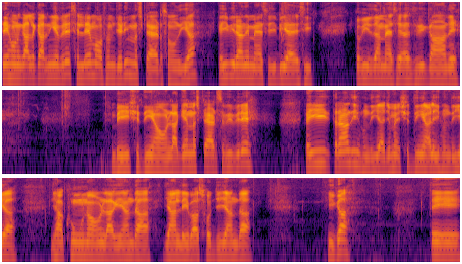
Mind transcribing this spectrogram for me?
ਤੇ ਹੁਣ ਗੱਲ ਕਰਨੀ ਹੈ ਵੀਰੇ ਸਿੱਲੇ ਮੌਸਮ ਜਿਹੜੀ ਮਸਟੈਟਸ ਆਉਂਦੀ ਆ, ਕਈ ਵੀਰਾਂ ਦੇ ਮੈਸੇਜ ਵੀ ਆਏ ਸੀ, ਕਬੀਰ ਦਾ ਮੈਸੇਜ ਆਇਆ ਸੀ ਵੀ ਗਾਂ ਦੇ ਵੀ ਛਿੱਦੀਆਂ ਆਉਣ ਲੱਗ ਗਈਆਂ। ਮਸਟੈਟਸ ਵੀ ਵੀਰੇ ਕਈ ਤਰ੍ਹਾਂ ਦੀ ਹੁੰਦੀ ਆ, ਜਿਵੇਂ ਛਿੱਦੀਆਂ ਵਾਲੀ ਹੁੰਦੀ ਆ, ਜਾਂ ਖੂਨ ਆਉਣ ਲੱਗ ਜਾਂਦਾ, ਜਾਂ ਲੇਵਾ ਸੁੱਜ ਜਾਂਦਾ। ਠੀਕ ਆ? ਤੇ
